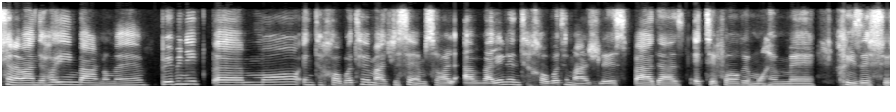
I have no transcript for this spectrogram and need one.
شنونده های این برنامه ببینید ما انتخابات مجلس امسال اولین انتخابات مجلس بعد از اتفاق مهم خیزش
